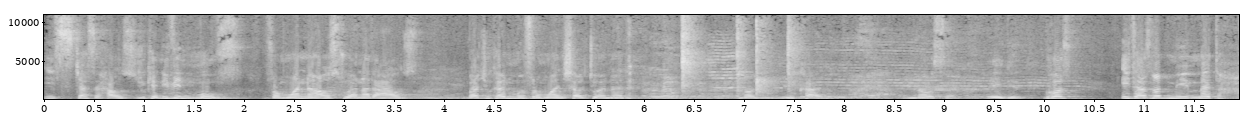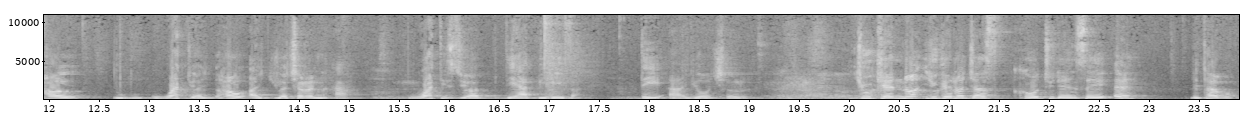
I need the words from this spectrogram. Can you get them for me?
is just a house. You can even move from one house to another house, but you can't move from one child to another. no, you, you can't. No, sir. It is, because it does not matter how what your how your children are. What is your their behavior? They are your children. You cannot you cannot just go to them and say, "Eh, Litabo,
